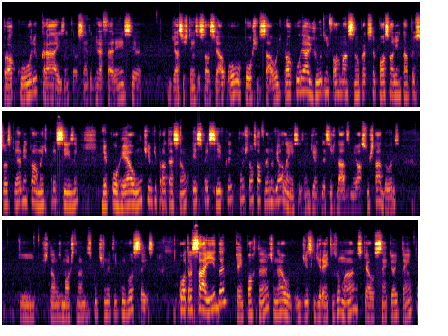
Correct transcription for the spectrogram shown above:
procure o CRAS, né, que é o Centro de Referência de Assistência Social ou o posto de saúde, procure ajuda e informação para que você possa orientar pessoas que eventualmente precisem recorrer a algum tipo de proteção específica quando estão sofrendo violências, né, diante desses dados meio assustadores que estamos mostrando, discutindo aqui com vocês. Outra saída, que é importante, né, o, o Disque Direitos Humanos, que é o 180,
